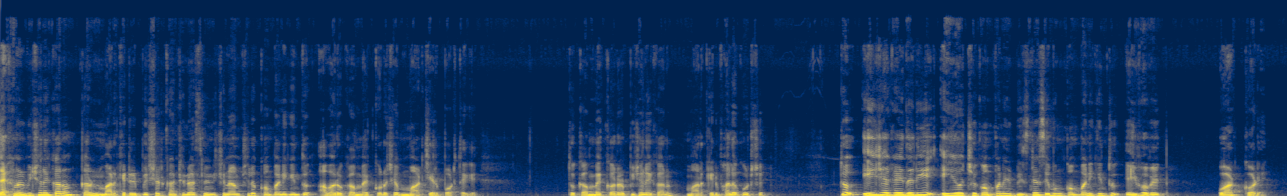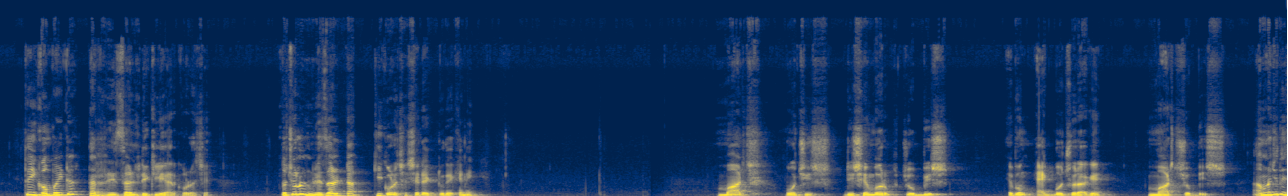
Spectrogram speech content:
দেখানোর পিছনে কারণ কারণ মার্কেটের প্রেশার কন্টিনিউয়াসলি নিচে নামছিল কোম্পানি কিন্তু আবারও কামব্যাক করেছে মার্চের পর থেকে। তো কামব্যাক করার পিছনে কারণ মার্কেট ভালো করছে। তো এই জায়গায় দাঁড়িয়ে এই হচ্ছে কোম্পানির বিজনেস এবং কোম্পানি কিন্তু এইভাবে ওয়ার্ক করে। তো এই কোম্পানিটা তার রেজাল্ট ডিক্লেয়ার করেছে। তো চলুন রেজাল্টটা কী করেছে সেটা একটু দেখে নিই। মার্চ পঁচিশ, ডিসেম্বর চব্বিশ এবং এক বছর আগে মার্চ চব্বিশ। আমরা যদি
